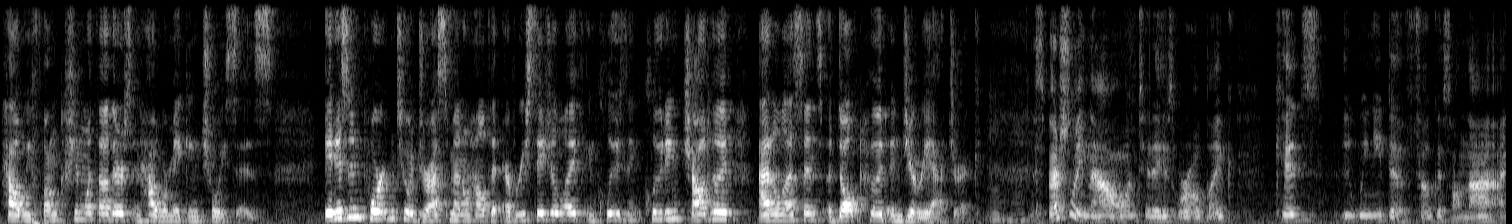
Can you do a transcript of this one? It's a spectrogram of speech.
how we function with others, and how we're making choices. It is important to address mental health at every stage of life, including including childhood, adolescence, adulthood, and geriatric. Mm-hmm. especially now in today's world like kids we need to focus on that i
